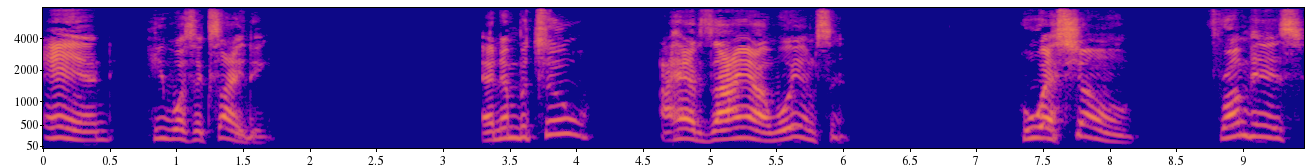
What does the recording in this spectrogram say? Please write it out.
and he was exciting. At number two, I have Zion Williamson, who has shown from his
